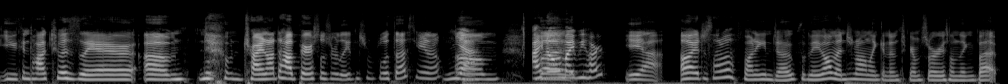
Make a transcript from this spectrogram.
You can talk to us there. Um, try not to have parasocial relationships with us. You know. Yeah. Um, I know it might be hard. yeah. Oh, I just thought of a funny joke, but maybe I'll mention it on like an Instagram story or something. But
